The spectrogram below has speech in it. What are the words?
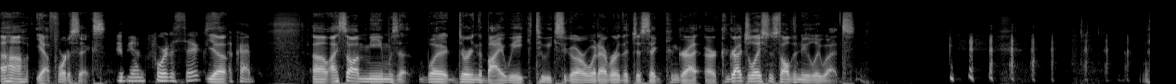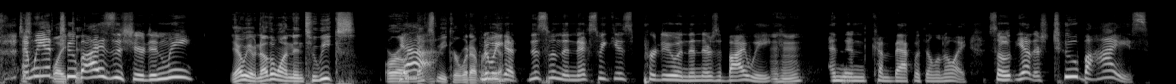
Uh huh. Yeah, four to six. Maybe on four to six. Yeah. Okay. Um, I saw a meme was that what during the bye week two weeks ago or whatever that just said congrat or congratulations to all the newlyweds. And we had like two it. buys this year, didn't we? Yeah, we have another one in two weeks or uh, Yeah. next week or whatever. What do we yeah. got? This one, the next week is Purdue, and then there's a bye week, Mhm. and then come back with Illinois. So yeah, there's two buys,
